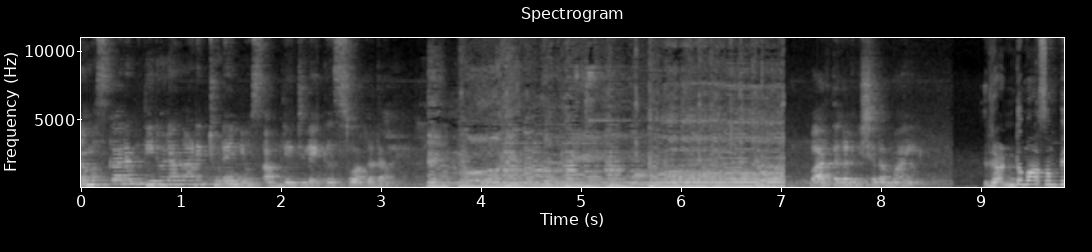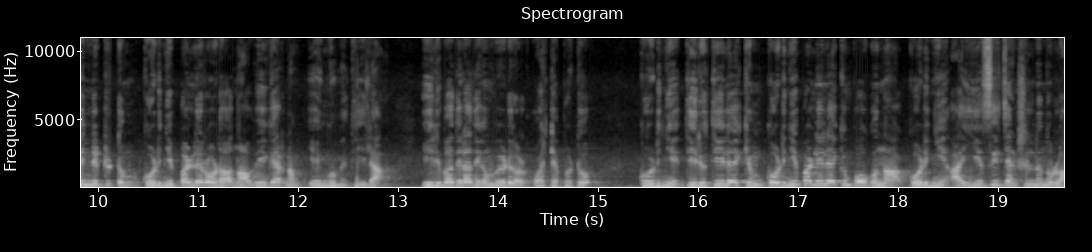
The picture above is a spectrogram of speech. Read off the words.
നമസ്കാരം. തിരൂരങ്ങാടി ടുഡേ ന്യൂസ് അപ്ഡേറ്റിലേക്ക് സ്വാഗതം. വാർത്തകൾ വിശദമായി. രണ്ടു മാസം പിന്നിട്ടിട്ടും കൊടിഞ്ഞിപ്പള്ളി റോഡ് നവീകരണം എങ്ങുമെത്തിയില്ല ഇരുപതിലധികം വീടുകൾ ഒറ്റപ്പെട്ടു. കൊടിഞ്ഞി തിരുത്തിയിലേക്കും കൊടിഞ്ഞിപ്പള്ളിയിലേക്കും പോകുന്ന കൊടിഞ്ഞി ഐ ഇ സി ജംഗ്ഷനിൽ നിന്നുള്ള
